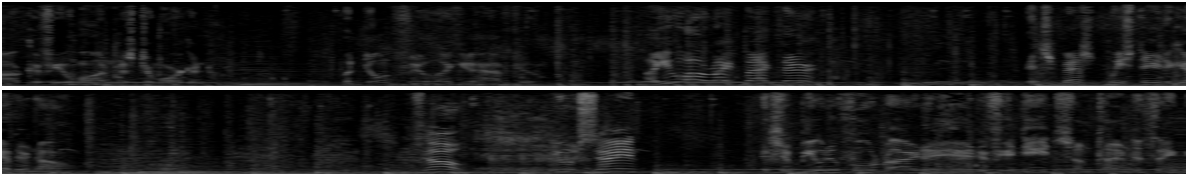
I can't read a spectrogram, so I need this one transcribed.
Talk if you want, Mr. Morgan. But don't feel like you have to. Are you all right back there? It's best we stay together now. So, you were saying? It's a beautiful ride ahead if you need some time to think.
